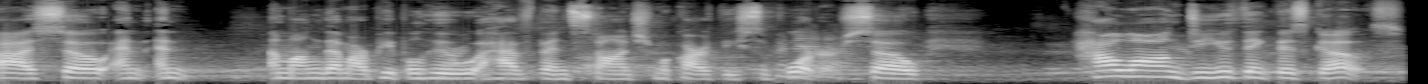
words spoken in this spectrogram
Uh, so, and, and among them are people who have been staunch McCarthy supporters. So, How long do you think this goes?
